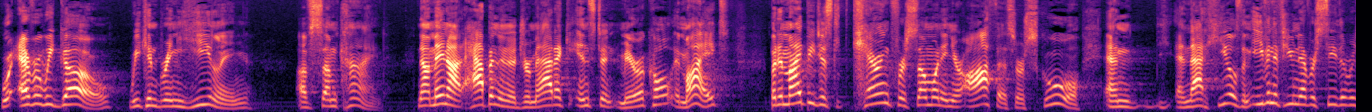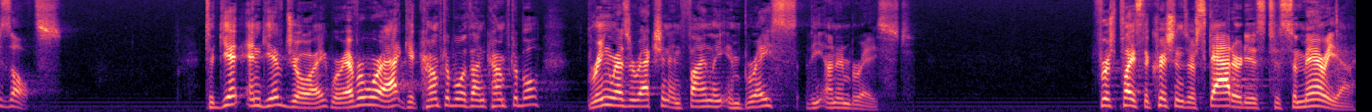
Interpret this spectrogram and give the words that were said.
Wherever we go, we can bring healing of some kind. Now, it may not happen in a dramatic, instant miracle. It might, but it might be just caring for someone in your office or school, and, and that heals them, even if you never see the results. To get and give joy wherever we're at, get comfortable with uncomfortable, bring resurrection, and finally embrace the unembraced. First place the Christians are scattered is to Samaria.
